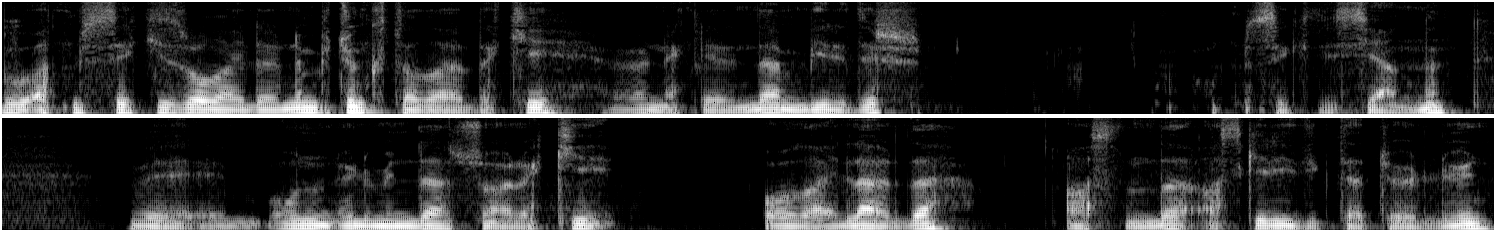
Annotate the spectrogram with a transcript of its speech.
Bu 68 olaylarının bütün kıtalardaki örneklerinden biridir. 68 isyanının ve onun ölümünden sonraki olaylar da aslında askeri diktatörlüğün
